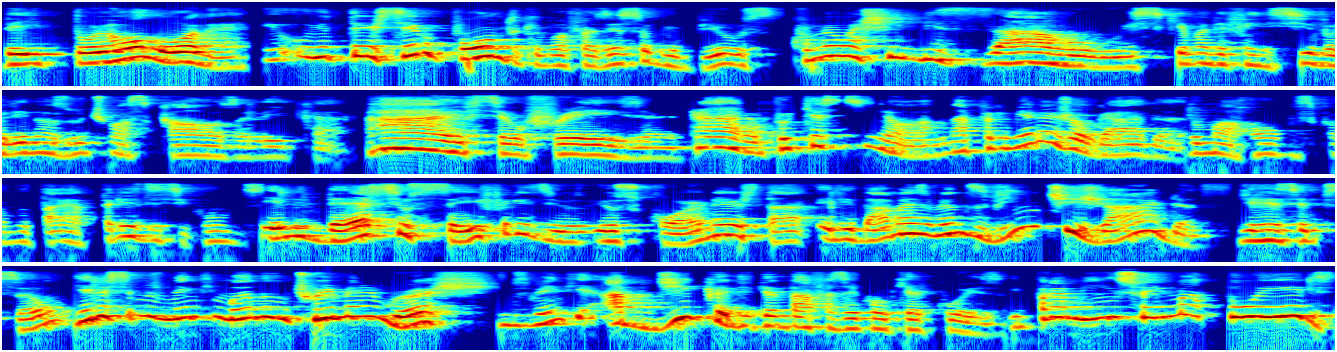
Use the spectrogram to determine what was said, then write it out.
deitou e rolou, né? E, e, o terceiro ponto que eu vou fazer sobre o Bills, como eu achei bizarro o esquema defensivo ali nas últimas causas ali, cara. Ai, seu Fraser. Cara, porque assim, ó, na primeira jogada do Mahomes, quando tá a 13 segundos, ele desce os safeties e, e os corners, tá? Ele dá mais ou menos 20 jardas de recepção e ele simplesmente manda um three-man rush. Simplesmente abdica de tentar fazer qualquer coisa. E para mim isso aí matou eles.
